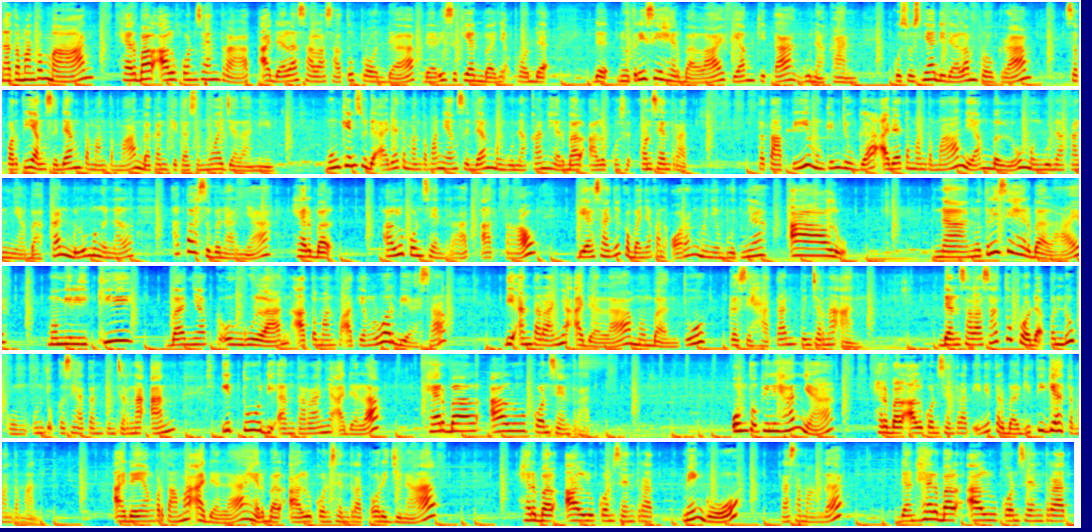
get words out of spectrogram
Nah, teman-teman, herbal alu konsentrat adalah salah satu produk dari sekian banyak produk nutrisi Herbalife yang kita gunakan. Khususnya di dalam program seperti yang sedang teman-teman bahkan kita semua jalani. Mungkin sudah ada teman-teman yang sedang menggunakan herbal alu konsentrat. Tetapi mungkin juga ada teman-teman yang belum menggunakannya, bahkan belum mengenal apa sebenarnya herbal alu konsentrat atau biasanya kebanyakan orang menyebutnya alu. Nah, nutrisi Herbalife memiliki banyak keunggulan atau manfaat yang luar biasa di antaranya adalah membantu kesehatan pencernaan. Dan salah satu produk pendukung untuk kesehatan pencernaan itu di antaranya adalah herbal alu konsentrat. Untuk pilihannya, herbal alu konsentrat ini terbagi tiga teman-teman. Ada yang pertama adalah herbal alu konsentrat original, herbal alu konsentrat mango, rasa mangga, dan herbal alu konsentrat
